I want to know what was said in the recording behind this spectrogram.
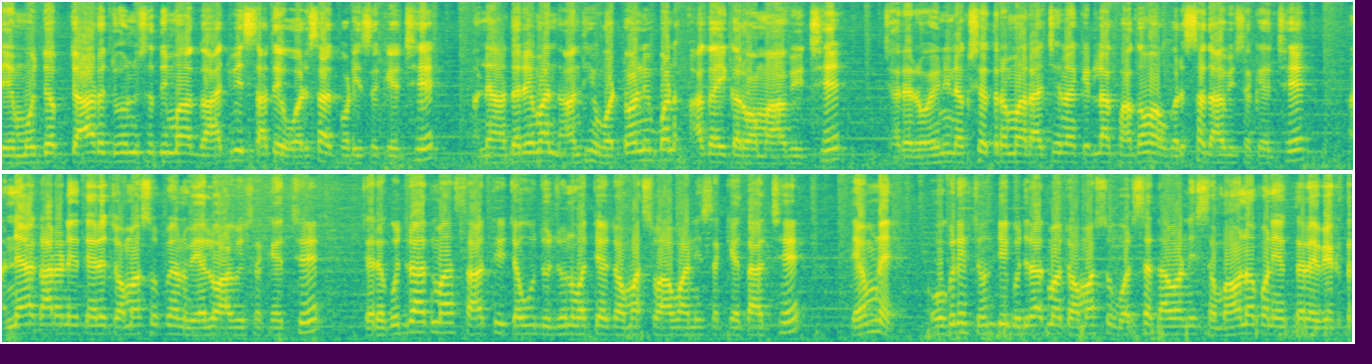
તે મુજબ ચાર જૂન સુધીમાં ગાજવીજ સાથે વરસાદ પડી શકે છે અને આ દરમિયાન આંધી વટવાની પણ આગાહી કરવામાં આવી છે. જ્યારે રોહિણી નક્ષત્રમાં રાજ્યના કેટલાક ભાગોમાં વરસાદ આવી શકે છે અને આ કારણે ત્યારે ચોમાસું પણ વહેલું આવી શકે છે. જ્યારે ગુજરાતમાં સાતથી ચૌદ જૂન વચ્ચે ચોમાસું આવવાની શક્યતા છે. તેમણે ઓગણીસ જૂનથી ગુજરાતમાં ચોમાસું વરસાદ આવવાની સંભાવના પણ એક તરફ વ્યક્ત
